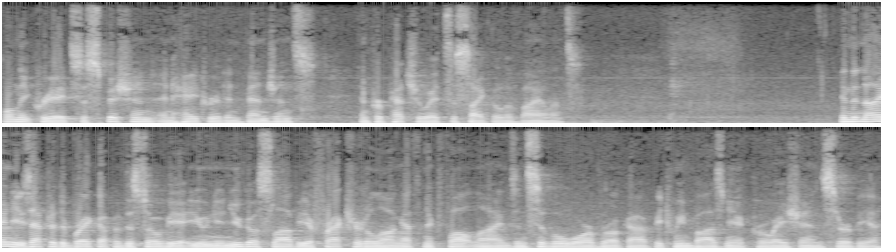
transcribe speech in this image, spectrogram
only creates suspicion and hatred and vengeance and perpetuates the cycle of violence. In the 90s, after the breakup of the Soviet Union, Yugoslavia fractured along ethnic fault lines and civil war broke out between Bosnia, Croatia, and Serbia.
